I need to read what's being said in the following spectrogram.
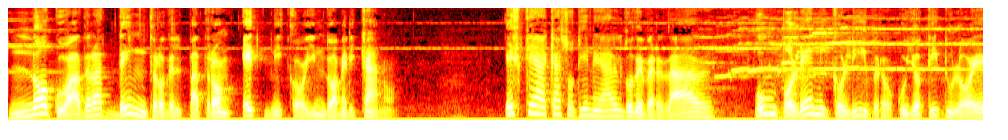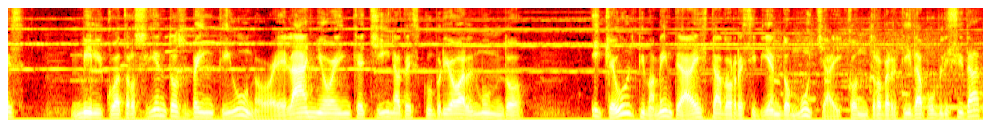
no cuadra dentro del patrón étnico indoamericano. ¿Es que acaso tiene algo de verdad un polémico libro cuyo título es 1421, el año en que China descubrió al mundo, y que últimamente ha estado recibiendo mucha y controvertida publicidad?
